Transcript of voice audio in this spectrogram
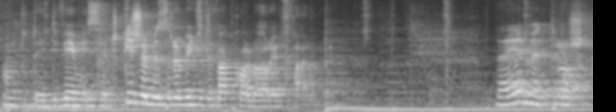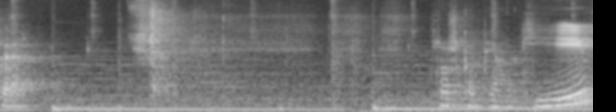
Mam tutaj dwie miseczki, żeby zrobić dwa kolory farby. Dajemy troszkę troszkę pianki.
